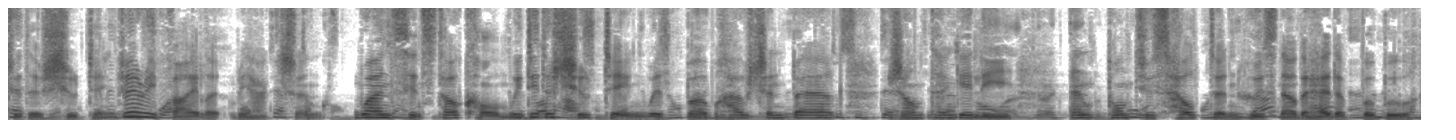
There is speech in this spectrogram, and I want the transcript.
to the shooting. Very violent reactions. Once in Stockholm, we did a shooting with Bob Rauschenberg, Jean Tinguely, and Pontus Hultén, who is now the head of Beaubourg.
